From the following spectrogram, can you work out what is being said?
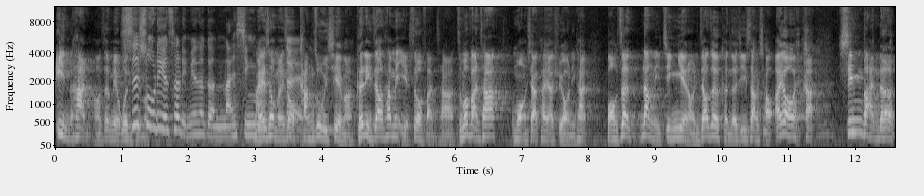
硬汉哦，这个没有问题。失速列车里面那个男星嘛。没错没错，扛住一切嘛。可是你知道他们也是有反差，怎么反差？我们往下看下去哦，你看，保证让你惊艳哦。你知道这个肯德基上校，哎呦呀！新版的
